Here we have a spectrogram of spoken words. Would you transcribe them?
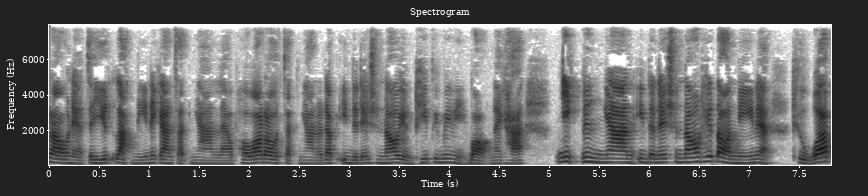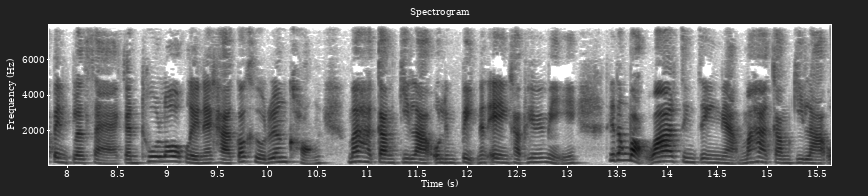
เราเนี่ยจะยึดหลักนี้ในการจัดงานแล้ว เพราะว่าเราจัดงานระดับ international อย่างที่พี่มิมีบอกนะคะ อีกหนึ่งงาน international ที่ตอนนี้เนี่ยถือว่าเป็นกระแสกันทั่วโลกเลยนะคะ ก็คือเรื่องของมหกรรมกีฬาโอลิมปิกนั่นเองค่ะพี่มิมี ที่ต้องบอกว่าจริงๆเนี่ยมหกรรมกีฬาโอ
